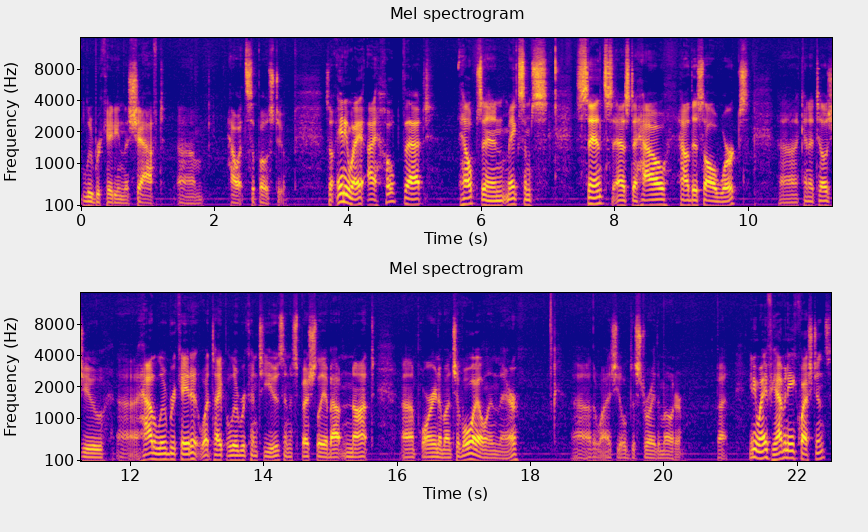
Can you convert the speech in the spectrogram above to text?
lubricating the shaft um, how it's supposed to. So anyway, I hope that helps and makes some sense as to how, how this all works. Uh, kind of tells you uh, how to lubricate it, what type of lubricant to use, and especially about not uh, pouring a bunch of oil in there. Uh, otherwise, you'll destroy the motor. But anyway, if you have any questions,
